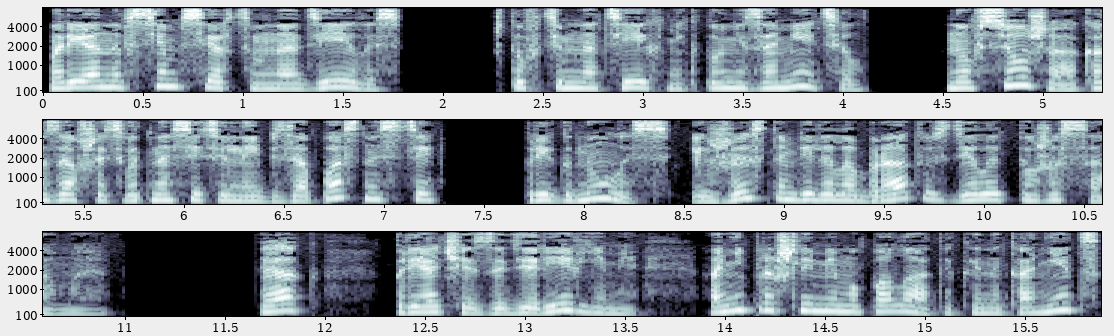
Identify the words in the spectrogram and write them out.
Марианна всем сердцем надеялась, что в темноте их никто не заметил, но все же, оказавшись в относительной безопасности, пригнулась и жестом велела брату сделать то же самое. Так, прячась за деревьями, они прошли мимо палаток и, наконец,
